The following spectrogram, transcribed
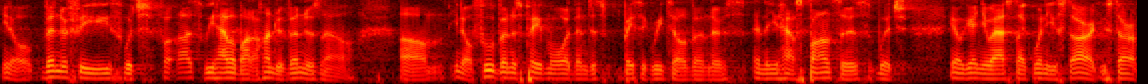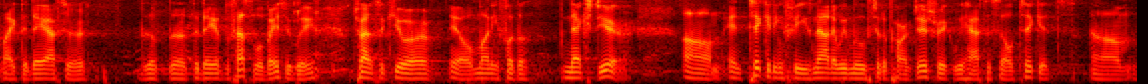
you know vendor fees, which for us we have about 100 vendors now. Um, you know, food vendors pay more than just basic retail vendors, and then you have sponsors, which you know again you asked like when do you start? You start like the day after the, the, the day of the festival, basically, trying to secure you know money for the next year. Um, and ticketing fees. Now that we moved to the Park District, we have to sell tickets um,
